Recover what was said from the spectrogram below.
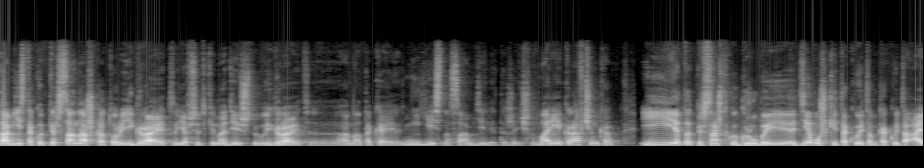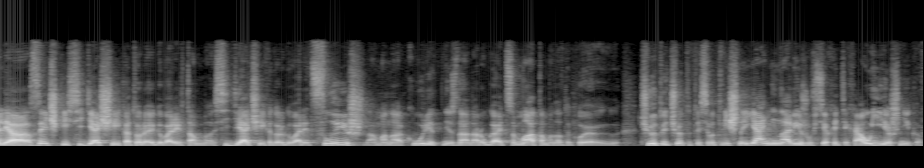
Там есть такой персонаж, который играет, я все-таки надеюсь, что его играет, э, она такая не есть на самом деле, эта женщина, Мария Кравченко. И этот персонаж такой грубой девушки, такой там какой-то а-ля зечки, сидящий, которая говорит там, сидячий, который говорит, слышь, там она курит, не знаю, она ругается матом, она такое, что ты, что ты. То есть вот лично я ненавижу всех этих ауешников.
